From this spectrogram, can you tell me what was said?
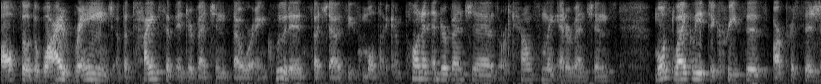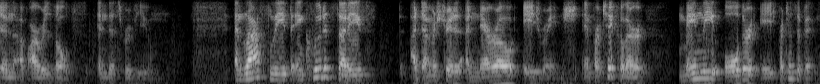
Also, the wide range of the types of interventions that were included, such as these multi-component interventions or counseling interventions, most likely decreases our precision of our results in this review. And lastly, the included studies uh, demonstrated a narrow age range. In particular, mainly older age participants.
